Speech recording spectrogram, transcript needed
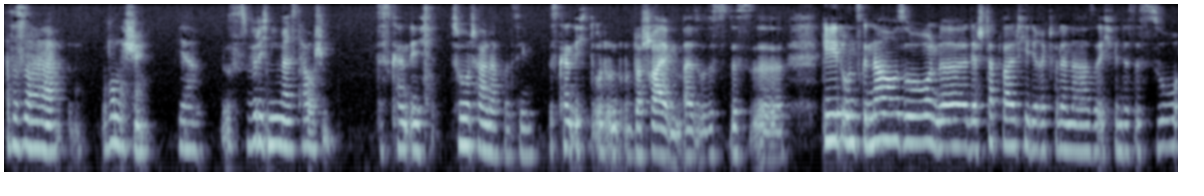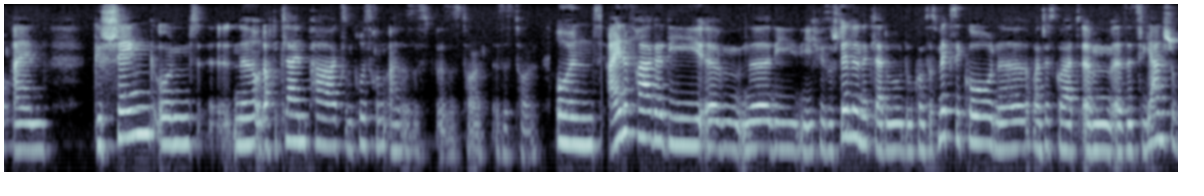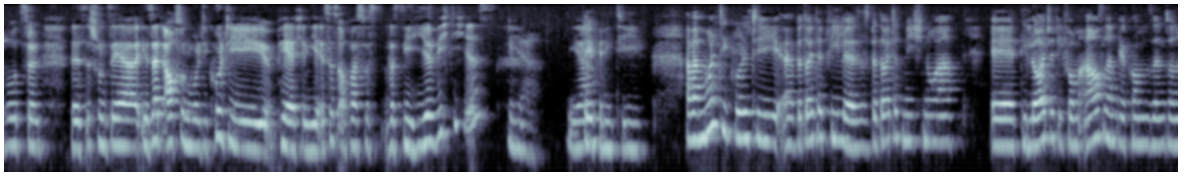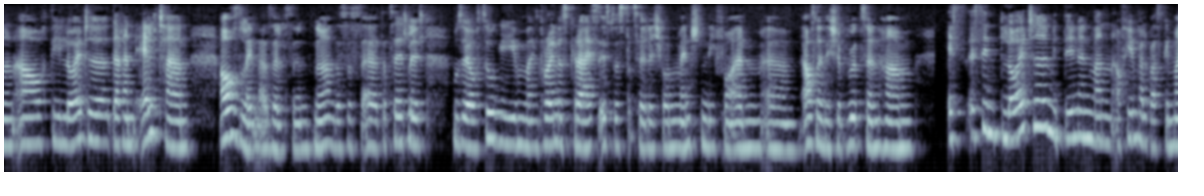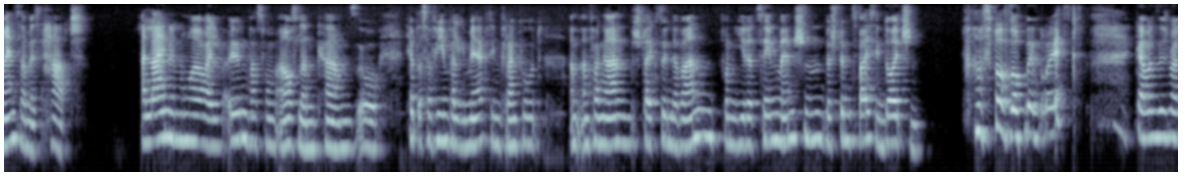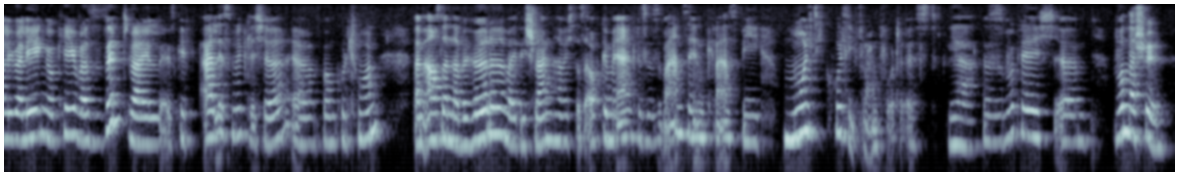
Also, es war wunderschön. Ja, Das würde ich niemals tauschen. das kann ich total nachvollziehen. Das kann ich und, und, unterschreiben. Also das, das äh, geht uns genauso. Ne? Der Stadtwald hier direkt vor der Nase. Ich finde, das ist so ein Geschenk und äh, ne und auch die kleinen Parks und größeren. Also es ist, es ist toll. Es ist toll. Und eine Frage, die ähm, ne, die die ich mir so stelle, ne klar, du du kommst aus Mexiko, ne Francesco hat ähm, äh, sizilianische Wurzeln. Es ist schon sehr. Ihr seid auch so ein Multikulti-Pärchen hier. Ist das auch was, was was dir hier wichtig ist? Ja. Ja. Definitiv. Aber Multikulti äh, bedeutet vieles. Es bedeutet nicht nur äh, die Leute, die vom Ausland gekommen sind, sondern auch die Leute, deren Eltern Ausländer sind. Ne? Das ist äh, tatsächlich, muss ich auch zugeben, mein Freundeskreis ist es tatsächlich von Menschen, die vor allem äh, ausländische Wurzeln haben. Es, es sind Leute, mit denen man auf jeden Fall was Gemeinsames hat alleine nur, weil irgendwas vom Ausland kam. So, ich habe das auf jeden Fall gemerkt in Frankfurt. Am Anfang an steigst du in der Bahn, von jeder zehn Menschen bestimmt zwei sind Deutschen. so, so den Rest kann man sich mal überlegen, okay, was sie sind, weil es gibt alles Mögliche äh, von Kulturen, beim Ausländerbehörde, bei die Schlangen habe ich das auch gemerkt. Es ist Wahnsinn krass, wie multikulti Frankfurt ist. Ja. Das ist wirklich ähm, wunderschön.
